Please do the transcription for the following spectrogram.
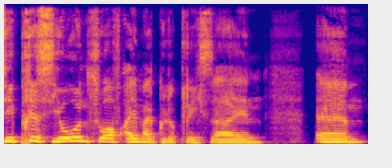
Depression zu auf einmal glücklich sein, ähm,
